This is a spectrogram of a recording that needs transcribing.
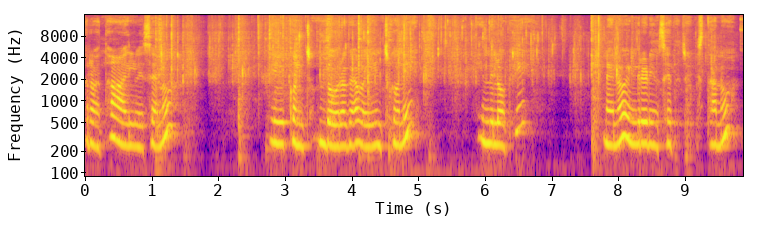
తర్వాత ఆయిల్ వేసాను. ఇవి కొంచెం దూరగా వేయించుకొని ఇందులోకి నేను ఇంగ్రీడియంట్స్ అయితే చూపిస్తాను.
